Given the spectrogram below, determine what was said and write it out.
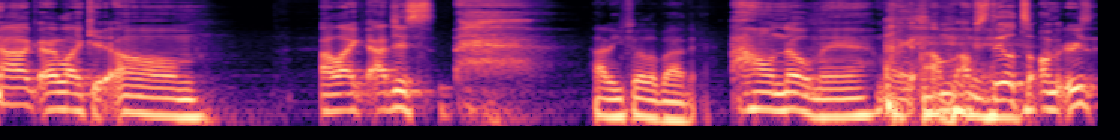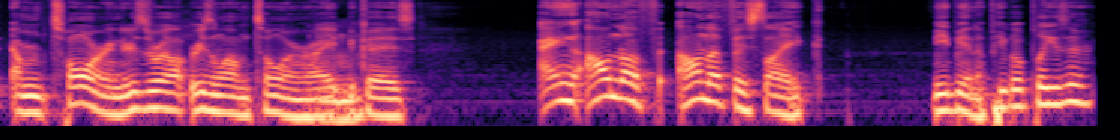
No, I, I like it. Um, I like. I just. How do you feel about it? I don't know, man. Like I'm, I'm still, t- I'm, I'm torn. There's a real reason why I'm torn, right? Because I, ain't, I don't know if, I don't know if it's like me being a people pleaser,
